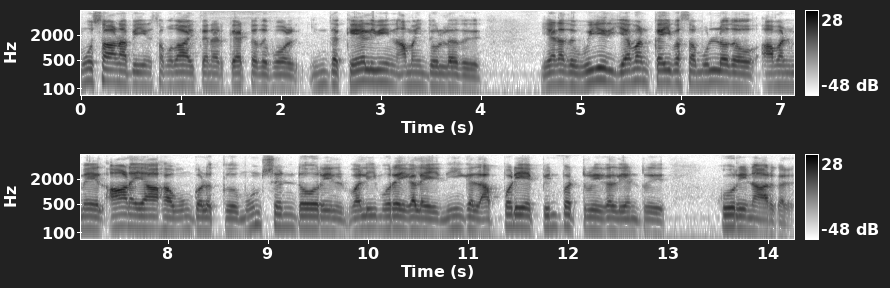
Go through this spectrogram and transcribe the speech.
மூசா நபியின் சமுதாயத்தினர் கேட்டது போல் இந்த கேள்வியின் அமைந்துள்ளது. எனது உயிர் எவன் கைவசம் உள்ளதோ அவன் மேல் ஆணையாக உங்களுக்கு முன் சென்றோரில் வழிமுறைகளை நீங்கள் அப்படியே பின்பற்றுவீர்கள் என்று கூறினார்கள்.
